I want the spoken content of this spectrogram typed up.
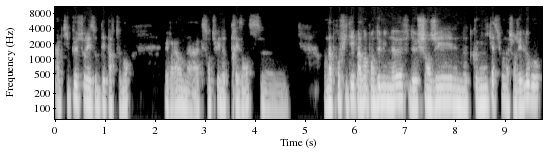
un petit peu sur les autres départements. Mais voilà, on a accentué notre présence. Euh, on a profité, par exemple, en 2009, de changer notre communication. On a changé de logo.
